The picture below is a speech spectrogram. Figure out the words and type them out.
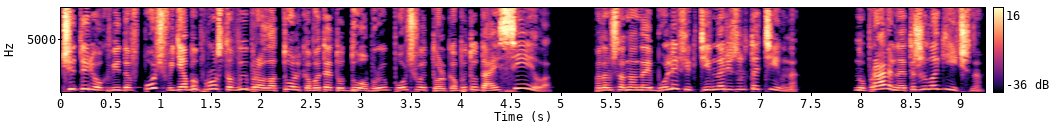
четырех видов почвы я бы просто выбрала только вот эту добрую почву и только бы туда и сеяла потому что она наиболее эффективна, результативна. Ну, правильно, это же логично.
